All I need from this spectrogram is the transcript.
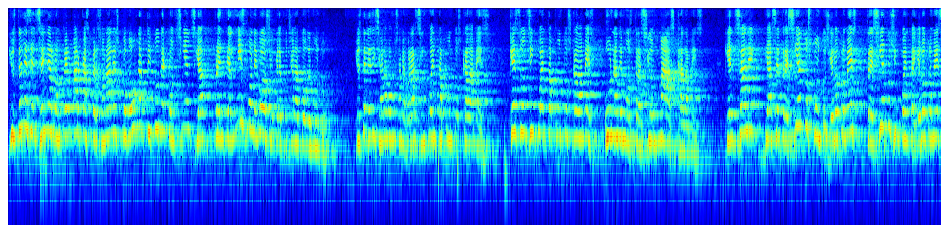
Y usted les enseña a romper marcas personales como una actitud de conciencia frente al mismo negocio que le funciona a todo el mundo. Y usted le dice, ahora vamos a mejorar 50 puntos cada mes. ¿Qué son 50 puntos cada mes? Una demostración más cada mes. Y él sale y hace 300 puntos, y el otro mes 350, y el otro mes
